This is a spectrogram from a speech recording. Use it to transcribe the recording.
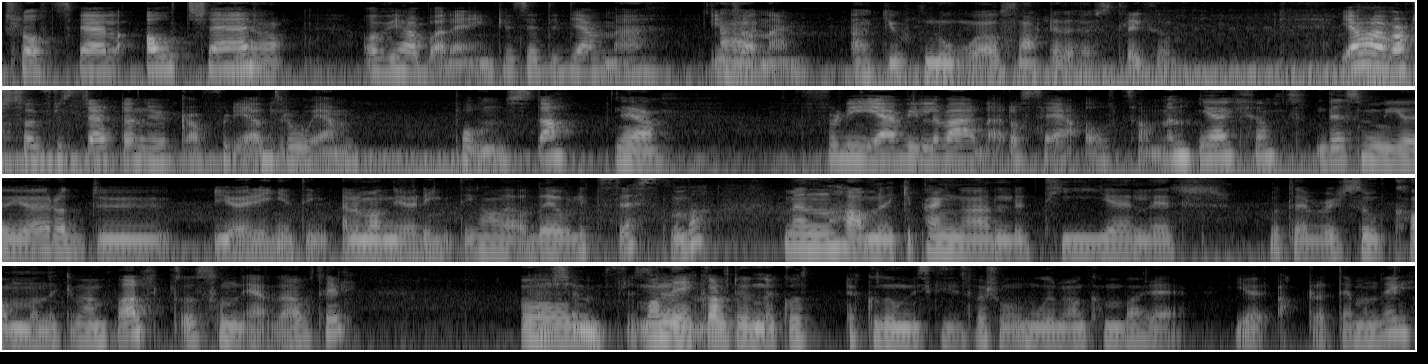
Slottsfjell. Alt skjer. Ja. Og vi har bare egentlig sittet hjemme i Trondheim. Trondheim. Jeg har ikke gjort noe, og snart er det høst, liksom. Jeg har vært så frustrert denne uka fordi jeg dro hjem på onsdag. Ja. Fordi jeg ville være der og se alt sammen. Ja, ikke sant? Det er så mye å gjøre, og du gjør ingenting. Eller man gjør ingenting av det, og det er jo litt stressende, da. Men har man ikke penger eller tid eller whatever, så kan man ikke være med på alt. Og sånn er det av og til. Og er man er ikke alltid i en øko økonomisk situasjon hvor man kan bare gjøre akkurat det man vil.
